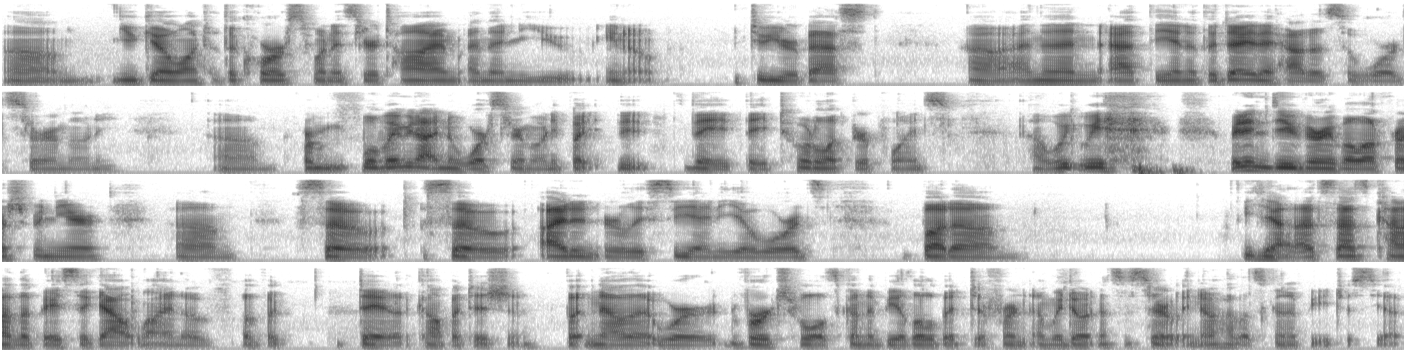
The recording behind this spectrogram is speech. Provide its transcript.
Um, you go onto the course when it's your time, and then you you know do your best. Uh, and then at the end of the day, they have this award ceremony, um, or well, maybe not an award ceremony, but they they, they total up your points. Uh, we, we we didn't do very well our freshman year, um, so so I didn't really see any awards, but um, yeah, that's that's kind of the basic outline of, of a day at competition. But now that we're virtual, it's going to be a little bit different, and we don't necessarily know how that's going to be just yet.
